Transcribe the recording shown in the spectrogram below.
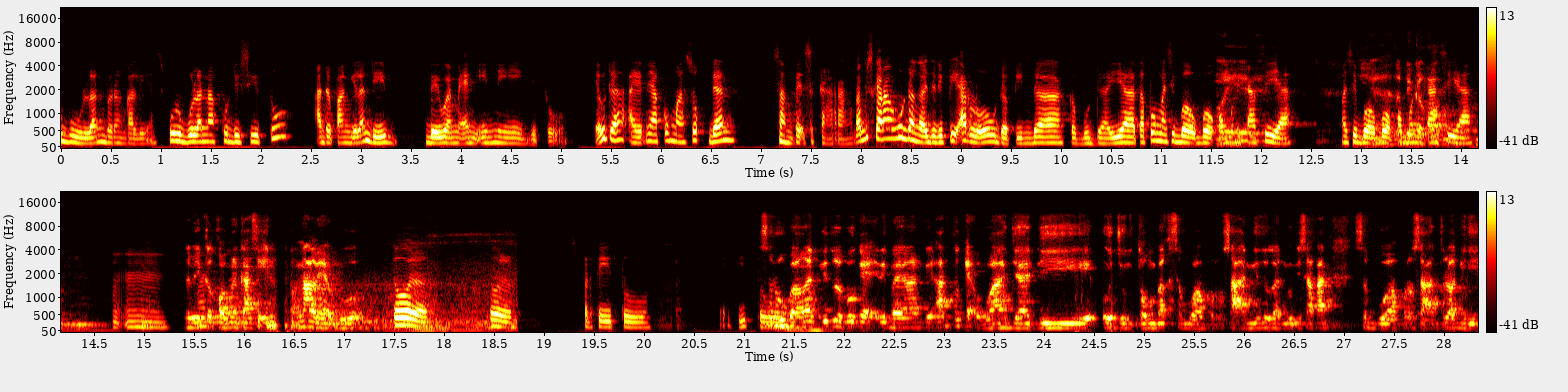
bulan barangkali ya. 10 bulan aku di situ ada panggilan di BUMN ini gitu. Ya udah, akhirnya aku masuk dan sampai sekarang. Tapi sekarang aku udah nggak jadi PR loh, udah pindah ke budaya, tapi masih bawa-bawa oh, komunikasi iya, iya. ya, masih bawa-bawa iya, komunikasi ya. Mm -mm. Lebih ke komunikasi internal ya bu. Betul, betul, seperti itu gitu. Seru banget gitu loh Bu kayak di bayangan PR tuh kayak wah jadi ujung tombak sebuah perusahaan gitu kan Bu misalkan sebuah perusahaan tuh lagi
